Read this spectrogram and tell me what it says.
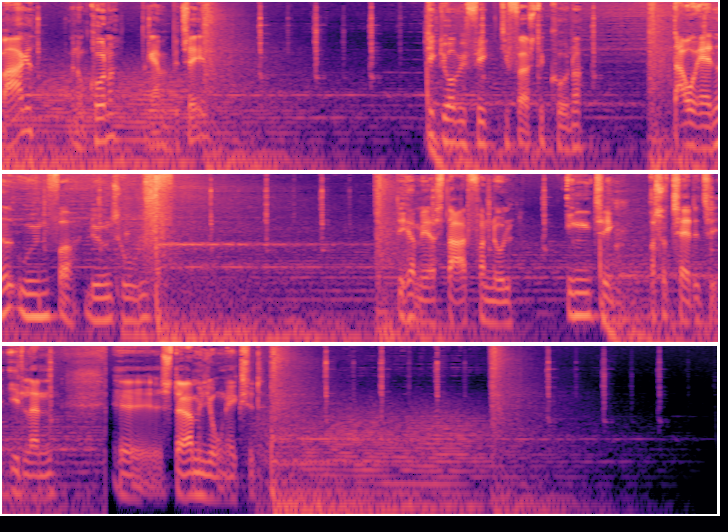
marked med nogle kunder, der gerne vil betale. Det gjorde, at vi fik de første kunder. Der er jo andet uden for løvens hule. Det her med at starte fra nul. Ingenting. Og så tage det til et eller andet øh, større million exit.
